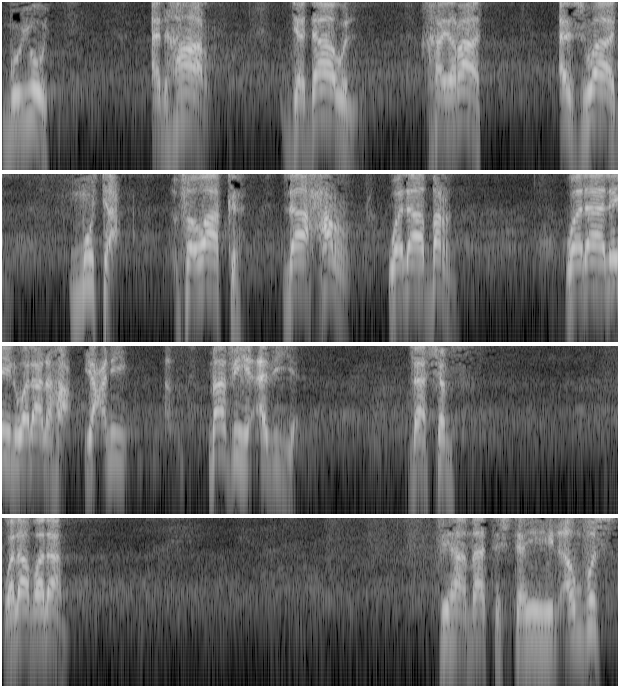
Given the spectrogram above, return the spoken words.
بيوت أنهار جداول خيرات أزواج متع فواكه لا حر ولا برد ولا ليل ولا نهار يعني ما فيه أذية لا شمس ولا ظلام. فيها ما تشتهيه الأنفس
